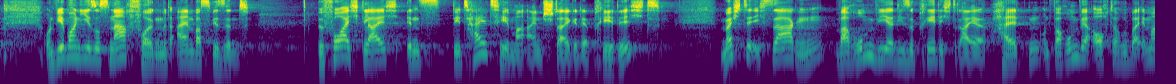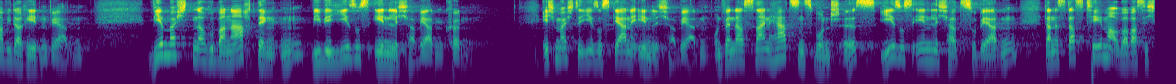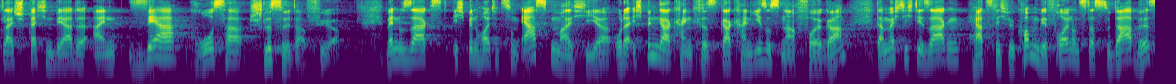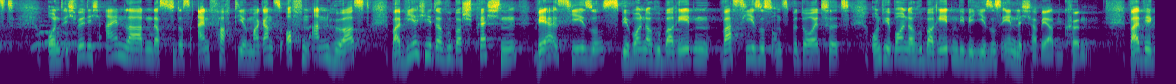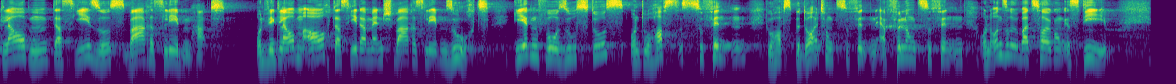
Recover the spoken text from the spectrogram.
und wir wollen Jesus nachfolgen mit allem, was wir sind. Bevor ich gleich ins Detailthema einsteige der Predigt, möchte ich sagen, warum wir diese Predigtreihe halten und warum wir auch darüber immer wieder reden werden. Wir möchten darüber nachdenken, wie wir Jesus ähnlicher werden können. Ich möchte Jesus gerne ähnlicher werden. Und wenn das dein Herzenswunsch ist, Jesus ähnlicher zu werden, dann ist das Thema, über was ich gleich sprechen werde, ein sehr großer Schlüssel dafür. Wenn du sagst, ich bin heute zum ersten Mal hier oder ich bin gar kein Christ, gar kein Jesus-Nachfolger, dann möchte ich dir sagen, herzlich willkommen. Wir freuen uns, dass du da bist. Und ich will dich einladen, dass du das einfach dir mal ganz offen anhörst, weil wir hier darüber sprechen, wer ist Jesus. Wir wollen darüber reden, was Jesus uns bedeutet. Und wir wollen darüber reden, wie wir Jesus ähnlicher werden können. Weil wir glauben, dass Jesus wahres Leben hat. Und wir glauben auch, dass jeder Mensch wahres Leben sucht. Irgendwo suchst du es und du hoffst es zu finden, du hoffst Bedeutung zu finden, Erfüllung zu finden. Und unsere Überzeugung ist die,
